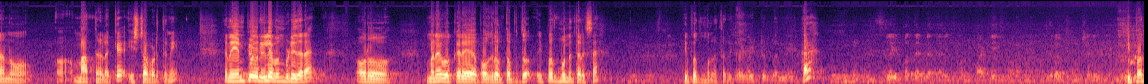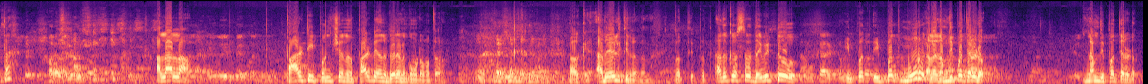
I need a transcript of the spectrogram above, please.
ನಾನು ಮಾತನಾಡೋಕ್ಕೆ ಇಷ್ಟಪಡ್ತೀನಿ. ಇನ್ನು ಎಂ ಪಿ ಅವರು ಇಲ್ಲೇ ಬಂದುಬಿಟ್ಟಿದ್ದಾರೆ. ಅವರು ಮನೆಗೆ ಹೋಗ್ಕರೆ ಪ್ರೋಗ್ರಾಮ್ ತಪ್ಪಿತು. ಇಪ್ಪತ್ತ್ಮೂರನೇ ತಾರೀಕು ಸರ್. ಇಪ್ಪತ್ತ್ಮೂರನೇ ತಾರೀಕು. ಹಾಂ? ಇಪ್ಪತ್ತ? ಅಲ್ಲ ಅಲ್ಲ. ಪಾರ್ಟಿ ಫಂಕ್ಷನ್ ಪಾರ್ಟಿ ಅಂದ್ರೆ ಬೇರೆ ಅನ್ಕೊಂಬಿಟ್ರೆ ಮತ್ತವರು. ಅವರು ಓಕೆ ಅದು ಹೇಳ್ತೀನಿ ಅದನ್ನು. ಇಪ್ಪತ್ತು ಇಪ್ಪತ್ತು. ಅದಕ್ಕೋಸ್ಕರ ದಯವಿಟ್ಟು ಇಪ್ಪತ್ತು ಇಪ್ಪತ್ತ್ಮೂರು ಅಲ್ಲ ನಮ್ದು ಇಪ್ಪತ್ತೆರಡು. ನಮ್ದು ಇಪ್ಪತ್ತೆರಡು.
